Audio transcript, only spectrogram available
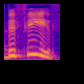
Decid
